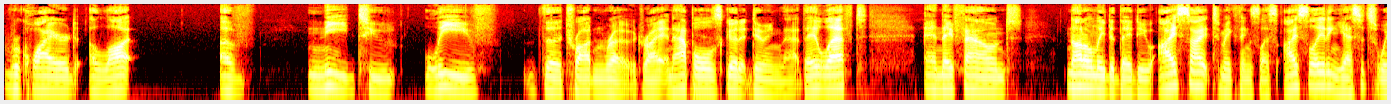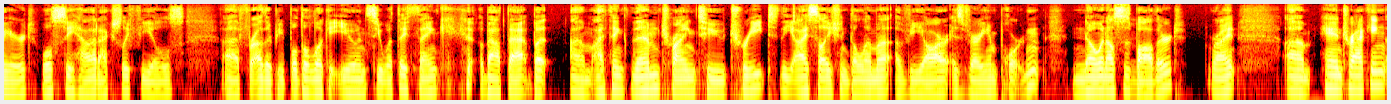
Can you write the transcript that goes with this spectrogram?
required a lot of need to leave the trodden road, right? And Apple's good at doing that. They left and they found not only did they do eyesight to make things less isolating, yes, it's weird. We'll see how it actually feels uh, for other people to look at you and see what they think about that. But um, I think them trying to treat the isolation dilemma of VR is very important. No one else is bothered, right? Um, hand tracking,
